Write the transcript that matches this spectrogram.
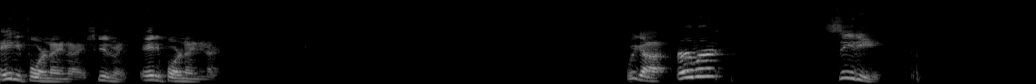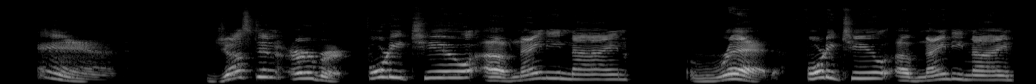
Eighty-four ninety-nine. Excuse me, eighty-four ninety-nine. We got Herbert, CD, and Justin Herbert, 42 of 99 red. 42 of 99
